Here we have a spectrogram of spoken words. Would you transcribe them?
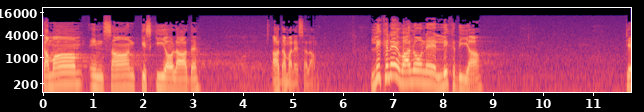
तमाम इंसान किसकी औलाद है? आदम सलाम लिखने वालों ने लिख दिया कि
